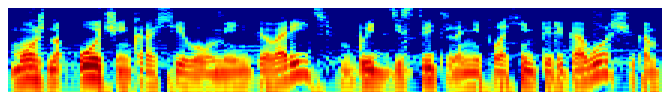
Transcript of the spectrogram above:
можно очень красиво уметь говорить, быть действительно неплохим переговорщиком,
